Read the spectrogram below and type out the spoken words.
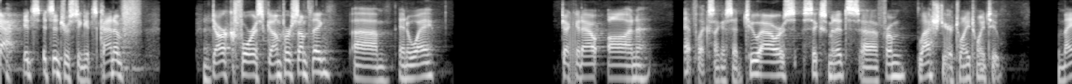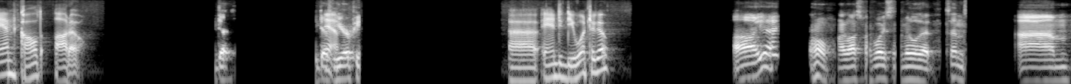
yeah, it's, it's interesting. It's kind of dark Forrest Gump or something um, in a way check it out on Netflix. Like I said, two hours, six minutes uh, from last year, 2022. A man called Otto. He does. He does Yeah. European. Uh, Andy, do you want to go? Uh, yeah. Oh, I lost my voice in the middle of that sentence. Um,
